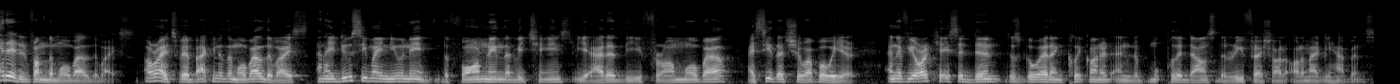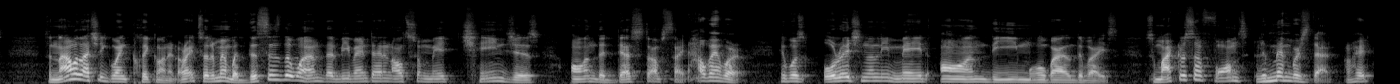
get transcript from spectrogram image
edit it from the mobile device. All right, so we're back into the mobile device and I do see my new name, the form name that we changed. We added the from mobile. I see that show up over here. And if your case it didn't, just go ahead and click on it and pull it down so the refresh automatically happens. So now we'll actually go and click on it. All right, so remember, this is the one that we went ahead and also made changes on the desktop side. However, it was originally made on the mobile device. So Microsoft Forms remembers that, all right?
